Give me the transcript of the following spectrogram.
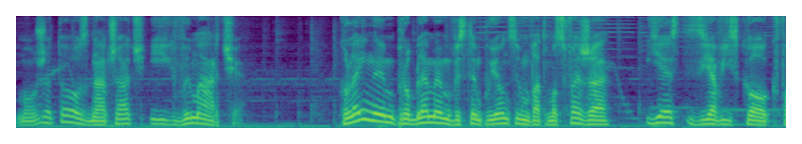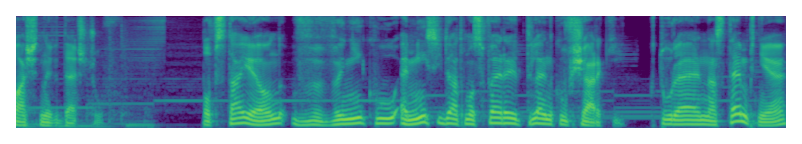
może to oznaczać ich wymarcie. Kolejnym problemem występującym w atmosferze jest zjawisko kwaśnych deszczów. Powstaje on w wyniku emisji do atmosfery tlenków siarki, które następnie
